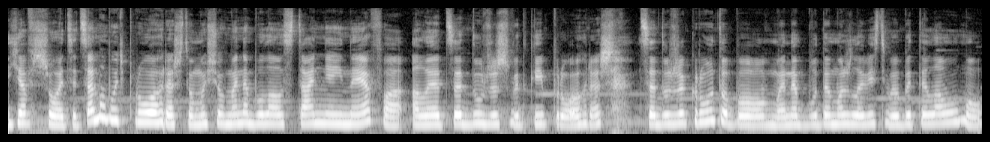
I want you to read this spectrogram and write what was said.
Я в шоці. Це, мабуть, програш, тому що в мене була остання інефа, але це дуже швидкий програш. Це дуже круто, бо в мене буде можливість вибити лауму.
